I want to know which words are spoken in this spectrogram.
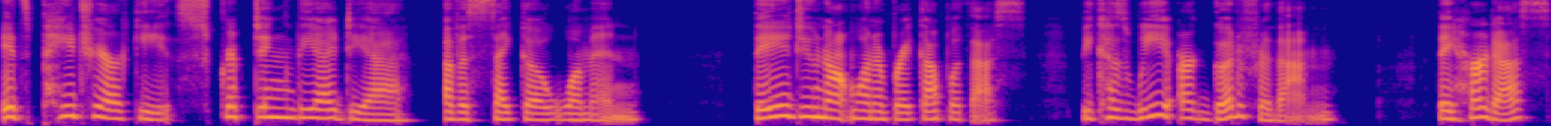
It's patriarchy scripting the idea of a psycho woman. They do not want to break up with us because we are good for them. They hurt us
